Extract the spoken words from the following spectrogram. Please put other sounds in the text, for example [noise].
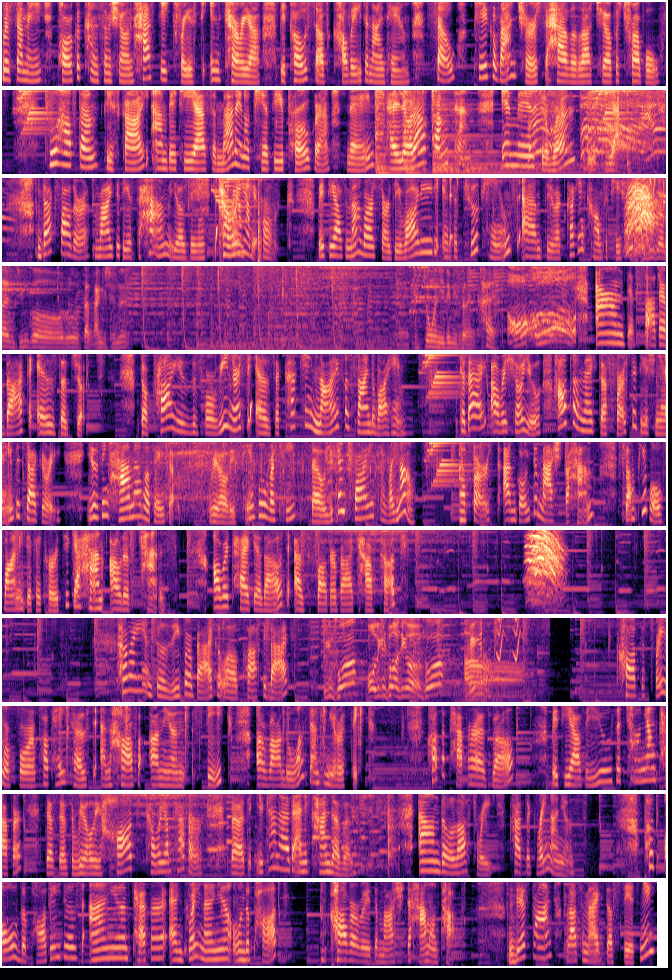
Recently, pork consumption has decreased in Korea because of COVID-19, so pig ranchers have lots of troubles. To help them, this guy and BTS met in a TV program named 달려라 광탄. It means run BTS. Baekfather made this ham using Korean pork. BTS members are divided into two teams and do a cooking competition. 애기 자라는 And father Baek is the judge. The prize for winners is a cooking knife signed by him. Today, I will show you how to make the first dish named jjaguli using ham and potatoes. Really simple recipe, so you can try it right now. At first, I'm going to mash the ham. Some people find it difficult to get ham out of cans. I will take it out as father Baek half taught. covering into a zipper bag or plastic bag. 느낌 좋아? 어, 느낌 좋아, 지금. 느낌 좋아? 아. Cut three or four potatoes and half onion thick, around one centimeter thick. Cut the pepper as well. BTS used Cheongyang pepper. This is really hot Korean pepper, but you can add any kind of it. And the last three, cut the green onions. Put all the potatoes, onion, pepper, and green onion on the pot. Cover with the mashed ham on top. This time, let's make the seasoning.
